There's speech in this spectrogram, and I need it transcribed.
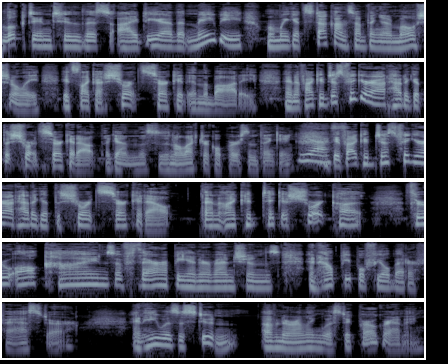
looked into this idea that maybe when we get stuck on something emotionally, it's like a short circuit in the body. And if I could just figure out how to get the short circuit out, again, this is an electrical person thinking. Yes. If I could just figure out how to get the short circuit out, then I could take a shortcut through all kinds of therapy interventions and help people feel better faster. And he was a student of neurolinguistic programming.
